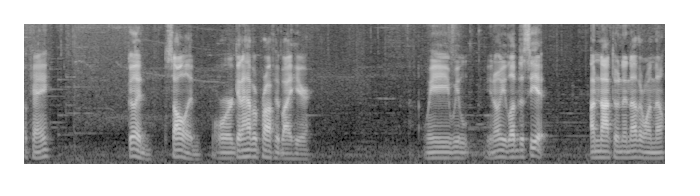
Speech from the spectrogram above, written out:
Okay. Good. Solid. We're gonna have a profit by here. We, we, you know, you love to see it. I'm not doing another one, though.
